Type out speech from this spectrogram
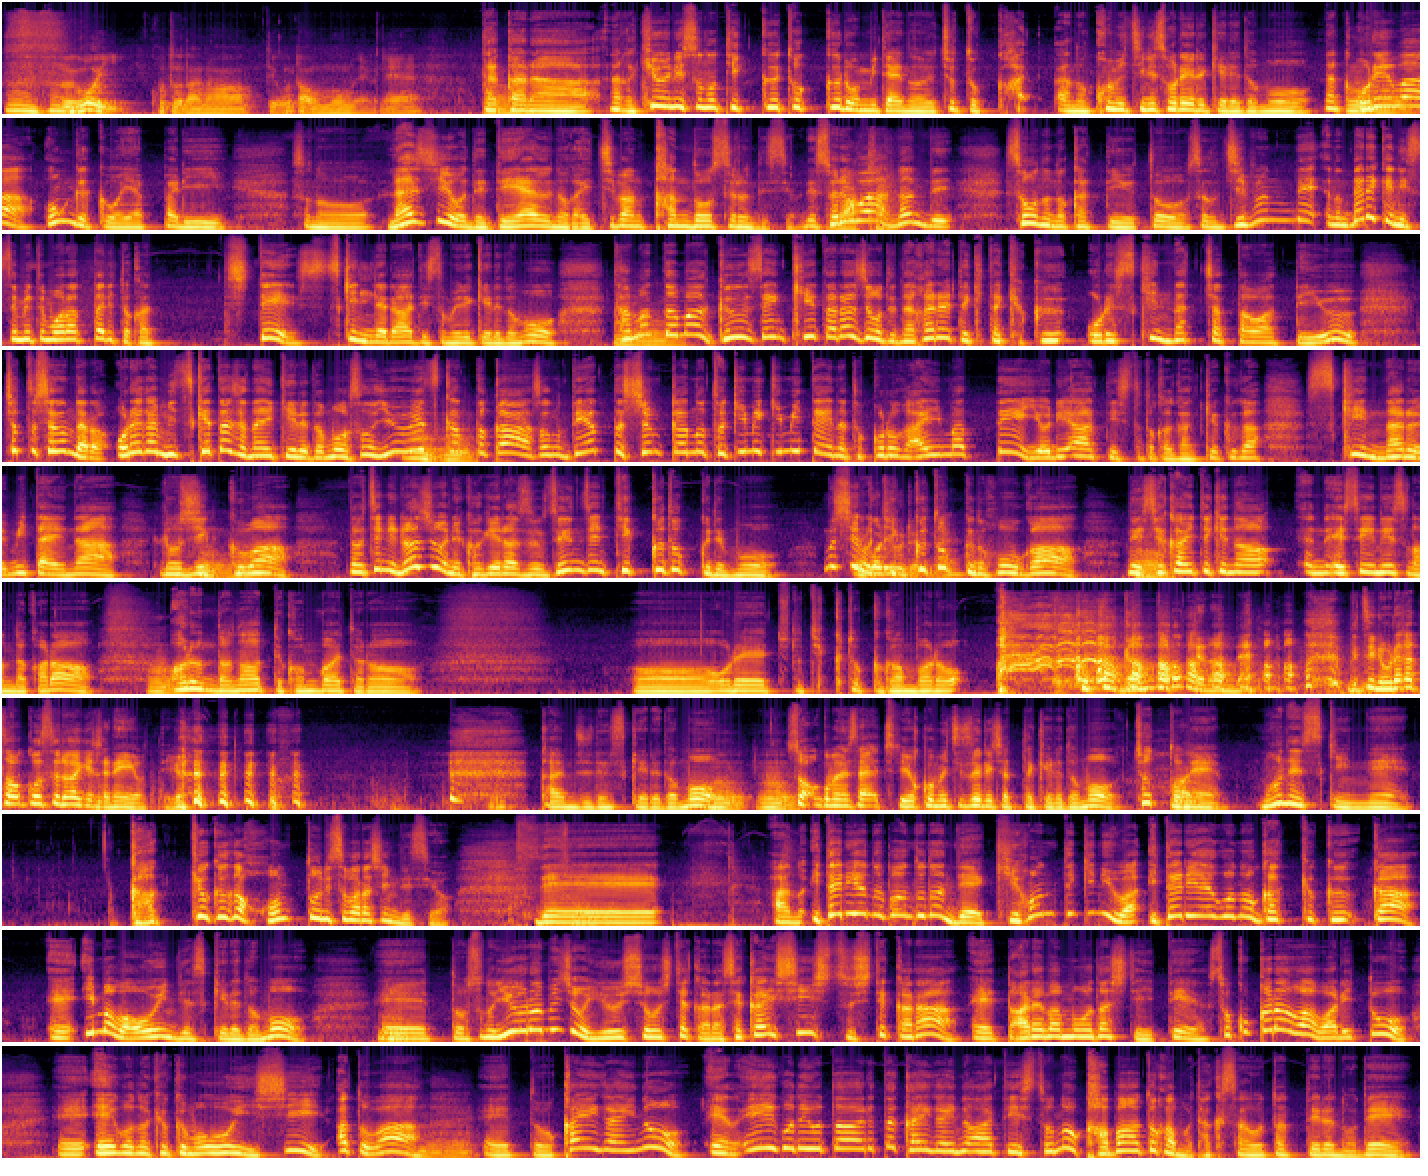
うんうん。すごいことだなっていうことは思うよね。だからなんか急にその TikTok 論みたいのちょっとはあの小道にそれるけれどもなんか俺は音楽はやっぱりそのラジオで出会うのが一番感動するんですよ。でそれはなんでそうなのかっていうとその自分であの誰かに勧めてもらったりとかして好きになるアーティストもいるけれどもたまたま偶然聴いたラジオで流れてきた曲、俺好きになっちゃったわっていうちょっとしたなんだろう俺が見つけたじゃないけれどもその優越感とか、その出会った瞬間のときめきみたいなところが相まってよりアーティストとか楽曲が好きになるみたいなロジックは、別にラジオに限らず全然 TikTok でもむしろ TikTok の方が、ねうん。世界的なえ SNS なんだから、うん。あるんだなって考えたら俺ちょっと TikTok 頑張ろう。頑張ろうってなんだよ。別に俺が投稿するわけじゃねえよっていう。感じですけれども、うんうん。そうごめんなさい。ちょっと横道ずれちゃったけれどもちょっとね、はい。モネスキンね楽曲が本当に素晴らしいんですよ。であのイタリアのバンドなんで基本的にはイタリア語の楽曲が、えー今は多いんですけれども、うん。えとそのユーロビジョン優勝してから世界進出してから、えーっとアルバムを出していてそこからは割と、えー英語の曲も多いしあとは、うんうん。えーっと海外の、えー英語で歌われた海外のアーティストのカバーとかもたくさん歌ってるので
